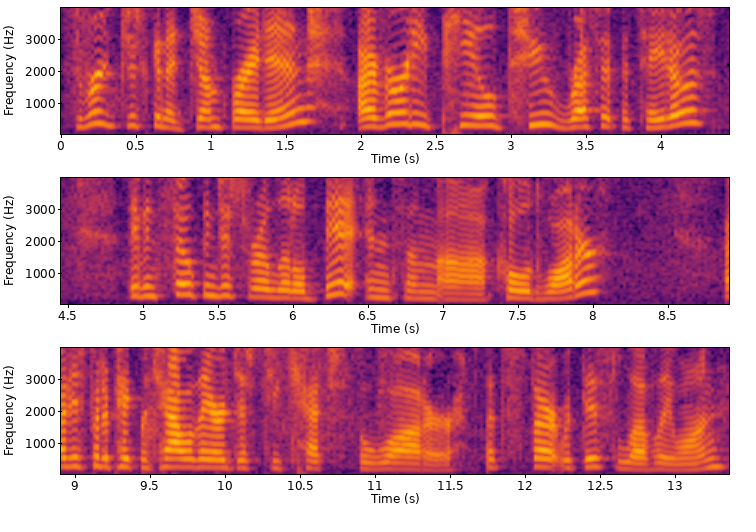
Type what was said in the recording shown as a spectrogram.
So we're just going to jump right in. I've already peeled two russet potatoes. They've been soaking just for a little bit in some uh, cold water. I just put a paper towel there just to catch the water. Let's start with this lovely one.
